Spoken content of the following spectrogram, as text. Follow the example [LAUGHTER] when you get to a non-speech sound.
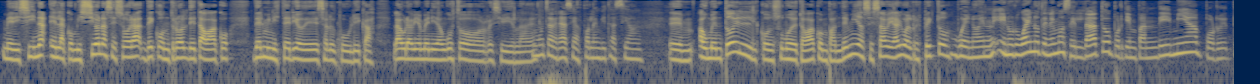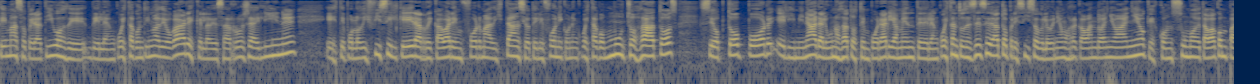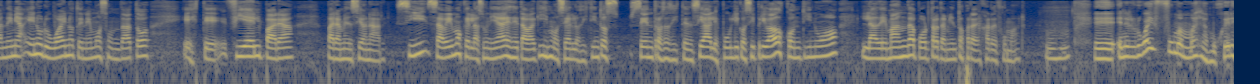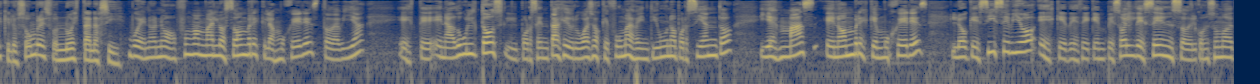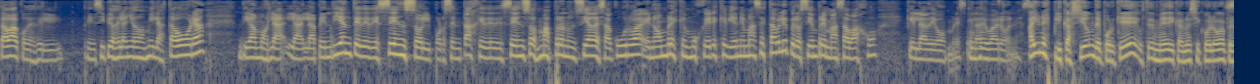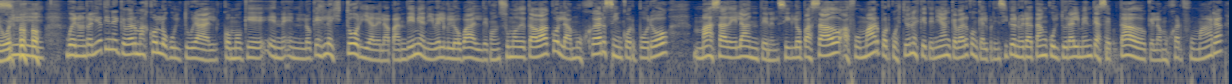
Medicina en la Comisión Asesora de Control de Tabaco del Ministerio de Salud Pública. Laura, bienvenida, un gusto recibirla. ¿eh? Muchas gracias por la invitación. Eh, ¿Aumentó el consumo de tabaco en pandemia? ¿Se sabe algo al respecto? Bueno, en, en, Uruguay no tenemos el dato porque en pandemia, por temas operativos de, de, la encuesta continua de hogares que la desarrolla el INE, este, por lo difícil que era recabar en forma a distancia o telefónica una encuesta con muchos datos, se optó por eliminar algunos datos temporariamente de la encuesta. Entonces, ese dato preciso que lo veníamos recabando año a año, que es consumo de tabaco en pandemia, en Uruguay no tenemos un dato este, fiel para, para mencionar. Sí sabemos que en las unidades de tabaquismo, o sea, en los distintos centros asistenciales públicos y privados, continuó la demanda por tratamientos para dejar de fumar. eh, ¿En el Uruguay fuman más las mujeres que los hombres o no están así? Bueno, no, fuman más los hombres que las mujeres todavía. Este, en adultos el porcentaje de uruguayos que fuma es 21% y es más en hombres que en mujeres. Lo que sí se vio es que desde que empezó el descenso del consumo de tabaco, desde el principios del año 2000 hasta ahora, digamos, la, la, la, pendiente de descenso, el porcentaje de descenso es más pronunciada esa curva en hombres que en mujeres, que viene más estable, pero siempre más abajo que la de hombres, que uh -huh. la de varones. ¿Hay una explicación de por qué? Usted es médica, no es psicóloga, pero bueno. Sí. [LAUGHS] [LAUGHS] Bueno, en realidad tiene que ver más con lo cultural, como que en, en, lo que es la historia de la pandemia a nivel global de consumo de tabaco, la mujer se incorporó más adelante en el siglo pasado a fumar por cuestiones que tenían que ver con que al principio no era tan culturalmente aceptado que la mujer fumara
